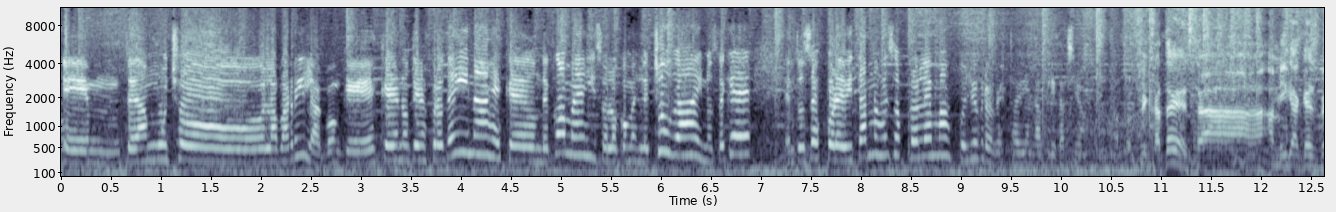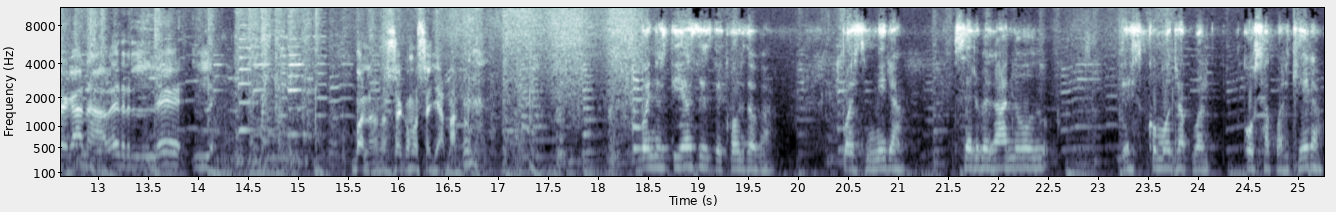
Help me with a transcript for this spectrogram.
em, te dan mucho la barrila con que es que no tienes proteínas, es que donde comes y solo comes lechuga y no sé qué. Entonces, por evitarnos esos problemas, pues yo creo que está bien la aplicación. Pues fíjate, esta amiga que es vegana, a ver, le, le- Bueno, no sé cómo se llama. Buenos días desde Córdoba. Pues mira, ser vegano es como otra cosa cualquiera,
